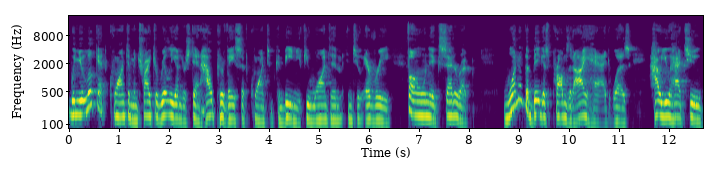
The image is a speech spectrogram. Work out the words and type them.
when you look at quantum and try to really understand how pervasive quantum can be, and if you want them into every phone, etc., one of the biggest problems that I had was how you had to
